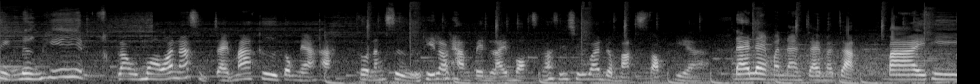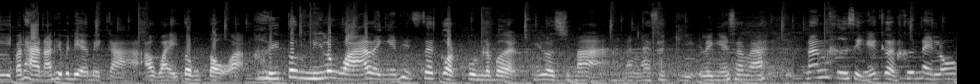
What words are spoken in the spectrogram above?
สิ่งหนึ่งที่เรามองว่าน่าสนใจมากคือตรงเนี้ยค่ะ ตัวหนังสือที่เราทำเป็นไลท์บ็อกซ์เนาะที่ชื่อว่า The Buck Stop Here ได้แรงบันดาลใจมาจากป้ายที่ประธานาธิบดีอเมริกาเอาไว้ตรงโต๊ะอะเฮ้ยตรงนี้ลงวะอะไรเงี้ยที่จะกดปุ่มระเบิดฮิโรชิมานางาซากิอะไรเงี้ยใช่ไหมนั่นคือสิ่งที่เกิดขึ้นในโลก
